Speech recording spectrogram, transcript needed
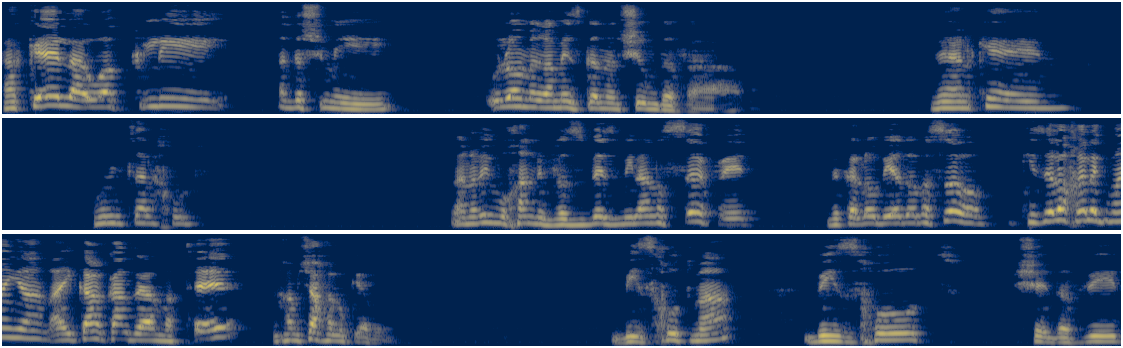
הקלע הוא הכלי הגשמי, הוא לא מרמז כאן על שום דבר, ועל כן הוא נמצא לחוד. והנביא מוכן לבזבז מילה נוספת וכלו בידו בסוף, כי זה לא חלק מהעניין. העיקר כאן זה המטה וחמישה חלוקי אבנים. בזכות מה? בזכות שדוד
